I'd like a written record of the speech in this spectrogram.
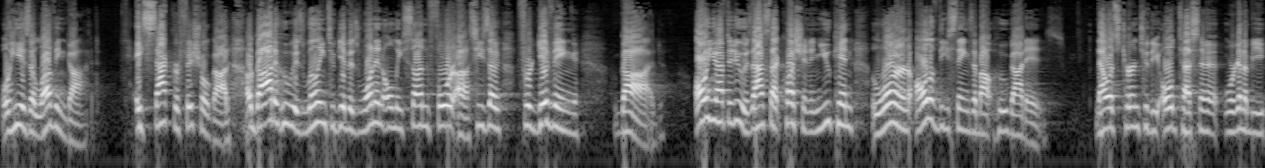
Well, he is a loving God a sacrificial God, a God who is willing to give his one and only Son for us. He's a forgiving God. All you have to do is ask that question, and you can learn all of these things about who God is. Now let's turn to the Old Testament. We're going to be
